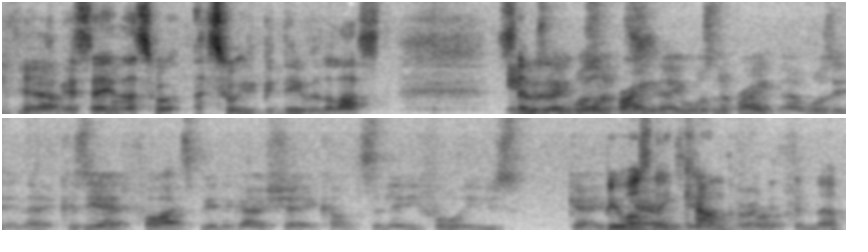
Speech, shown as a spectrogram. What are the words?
was did have gonna say some- that's what that's what he's been doing for the last. it, was, seven, it eight wasn't a break though. It wasn't a break though, was it? In because he had fights being negotiated constantly. He thought he was getting. But he wasn't in camp or for- anything though.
